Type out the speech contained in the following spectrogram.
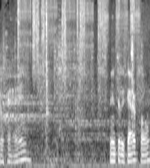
Okay. Need to be careful.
